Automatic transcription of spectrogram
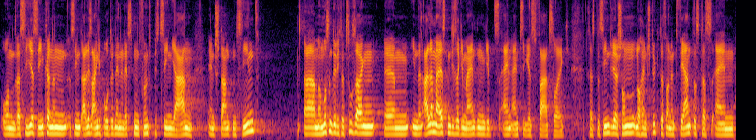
und was Sie hier sehen können, sind alles Angebote, die in den letzten fünf bis zehn Jahren entstanden sind. Äh, man muss natürlich dazu sagen, ähm, in den allermeisten dieser Gemeinden gibt es ein einziges Fahrzeug. Das heißt, da sind wir schon noch ein Stück davon entfernt, dass das ein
